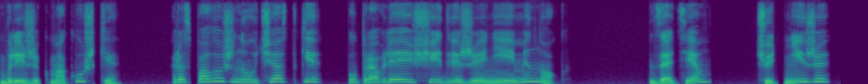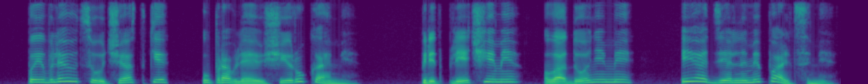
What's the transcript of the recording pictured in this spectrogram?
Ближе к макушке расположены участки, управляющие движениями ног. Затем, чуть ниже, появляются участки, управляющие руками, предплечьями, ладонями и отдельными пальцами.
